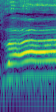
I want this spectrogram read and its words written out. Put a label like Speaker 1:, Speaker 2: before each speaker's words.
Speaker 1: by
